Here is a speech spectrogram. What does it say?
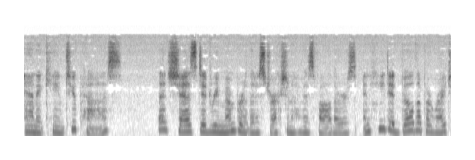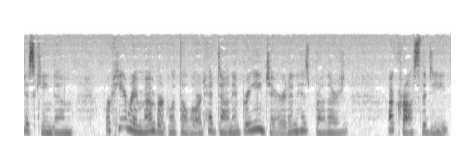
And it came to pass that Shez did remember the destruction of his fathers, and he did build up a righteous kingdom, for he remembered what the Lord had done in bringing Jared and his brothers across the deep.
